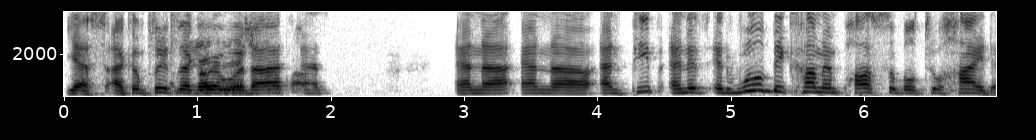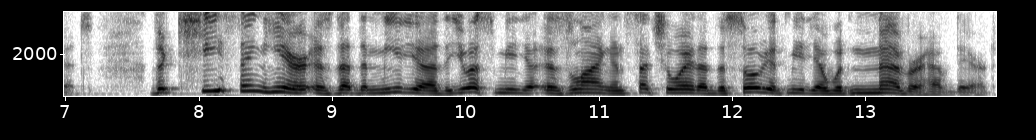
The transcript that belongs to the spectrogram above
Yes, I completely agree with that. And and uh, and uh, and people and it, it will become impossible to hide it. The key thing here is that the media, the U.S. media, is lying in such a way that the Soviet media would never have dared.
